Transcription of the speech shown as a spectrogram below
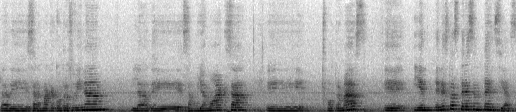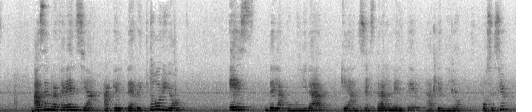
la de Saramaca contra Surinam, la de Samoyamo Axa, eh, otra más, eh, y en, estas tres sentencias hacen referencia a que el territorio es de la comunidad que ancestralmente ha tenido posesión.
